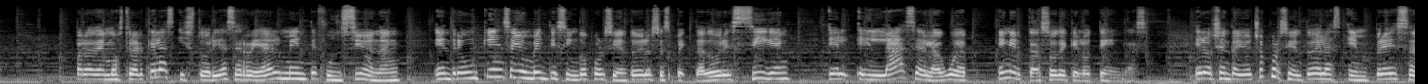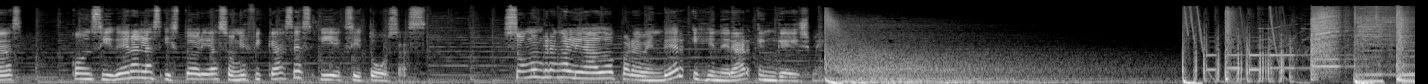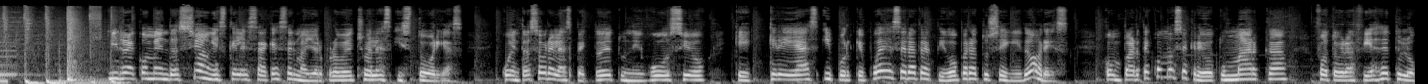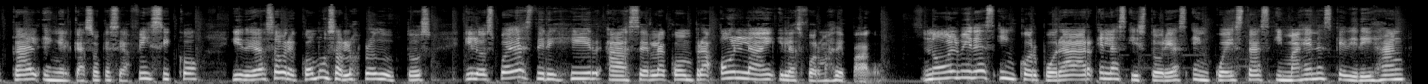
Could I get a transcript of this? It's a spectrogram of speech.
Para demostrar que las historias realmente funcionan, entre un 15 y un 25% de los espectadores siguen el enlace a la web en el caso de que lo tengas. El 88% de las empresas consideran las historias son eficaces y exitosas. Son un gran aliado para vender y generar engagement. Mi recomendación es que le saques el mayor provecho a las historias. Cuenta sobre el aspecto de tu negocio, que creas y por qué puede ser atractivo para tus seguidores. Comparte cómo se creó tu marca, fotografías de tu local en el caso que sea físico, ideas sobre cómo usar los productos y los puedes dirigir a hacer la compra online y las formas de pago. No olvides incorporar en las historias encuestas, imágenes que dirijan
